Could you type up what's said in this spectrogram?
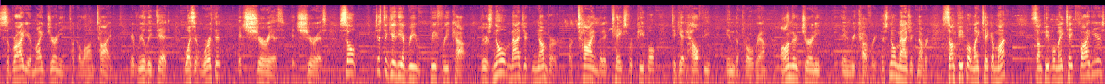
sobriety or my journey took a long time. It really did. Was it worth it? It sure is. It sure is. So just to give you a brief, brief recap, there's no magic number or time that it takes for people to get healthy in the program on their journey in recovery. There's no magic number. Some people it might take a month, some people might take five years,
